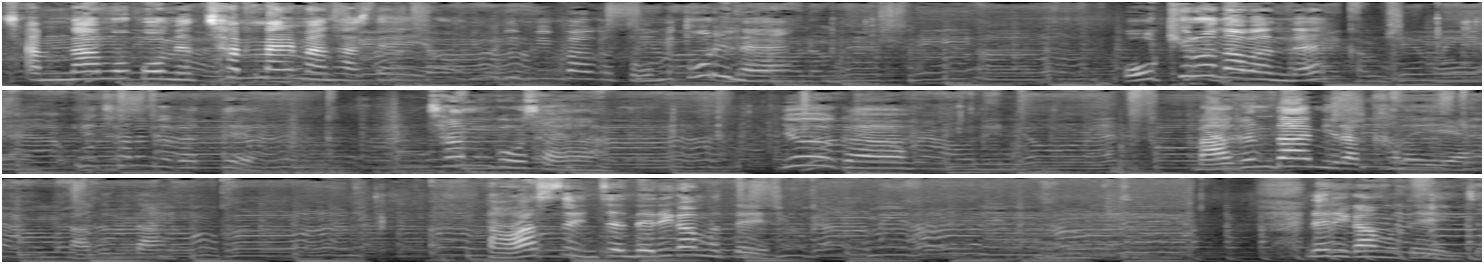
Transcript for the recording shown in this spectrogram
참나무 보면 참말만 하세요. 여기 민박은 도미토리네. 5km 남았네. 어, 괜찮은 것 같아. 참고사항 여기가. 마근담이라 카네 얘. 마근담 다 왔어 이제. 내려가면 돼 음, 내려가면 돼 이제.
